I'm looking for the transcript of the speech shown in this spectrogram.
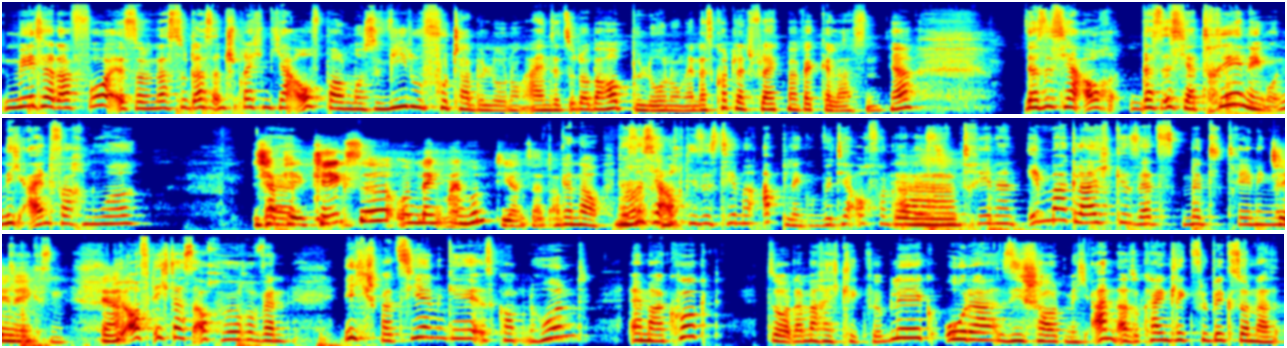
einen Meter davor ist, sondern dass du das entsprechend ja aufbauen musst, wie du Futterbelohnung einsetzt oder überhaupt Belohnungen. Das Kotelett vielleicht mal weggelassen, ja. Das ist ja auch, das ist ja Training und nicht einfach nur ich habe hier Kekse und lenke meinen Hund die ganze Zeit ab. Genau. Das? Ne? ist ja auch dieses Thema Ablenkung. Wird ja auch von ja. Trainern immer gleichgesetzt mit Training mit Training. Keksen. Ja. Wie oft ich das auch höre, wenn ich spazieren gehe, es kommt ein Hund, Emma guckt, so, dann mache ich Klick für Blick oder sie schaut mich an, also kein Klick für Blick, sondern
